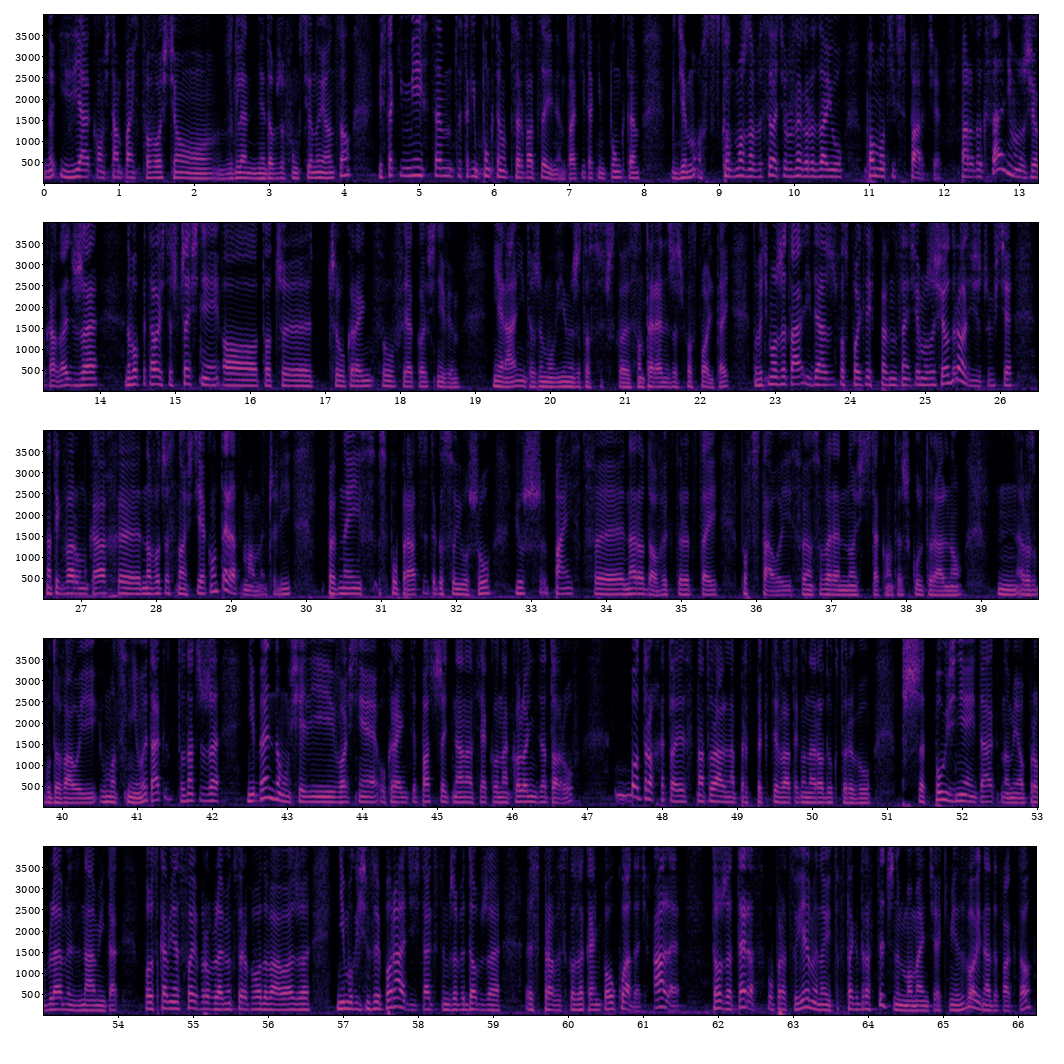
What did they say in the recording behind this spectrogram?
no i z jakąś tam państwowością względnie dobrze funkcjonującą, jest takim miejscem, to jest takim punktem obserwacyjnym, tak? I takim punktem, gdzie, skąd można wysyłać różnego rodzaju pomoc i wsparcie. Paradoksalnie może się okazać, że, no bo pytałeś też wcześniej o to, czy, czy Ukraińców jakoś, nie wiem, nie rani to, że mówimy, że to wszystko są tereny Rzeczpospolitej, to być może ta idea Rzeczpospolitej w pewnym sensie może się odrodzić rzeczywiście na tych warunkach e, nowoczesności, jaką teraz mamy, czyli pewnej współpracy, tego sojuszu już państw e, narodowych, które tutaj powstały i swoją suwerenność taką też kulturalną mm, rozbudowały i umocniły, tak? To znaczy, że nie będą musieli właśnie Ukraińcy patrzeć na nas jako na kolonizatorów, bo trochę to jest naturalna perspektywa tego narodu, który był przyszedł później, tak, no miał problemy z nami, tak. Polska miała swoje problemy, które powodowały, że nie mogliśmy sobie poradzić, tak, z tym, żeby dobrze e, sprawy z kozakami poukładać, ale to, że teraz współpracujemy, no i to w tak drastycznym momencie, jakim jest wojna de facto,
